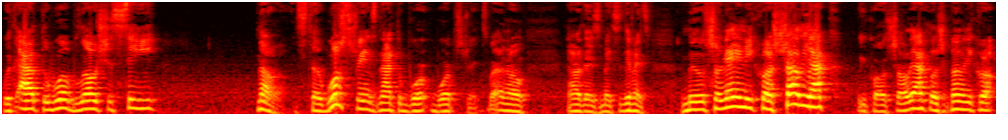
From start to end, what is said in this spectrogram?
without the warp below see. No, it's the warp strings, not the warp, warp strings. But I know nowadays it makes a difference. Milshonei nikra shaliak. We call it shaliak. Shekam nikra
